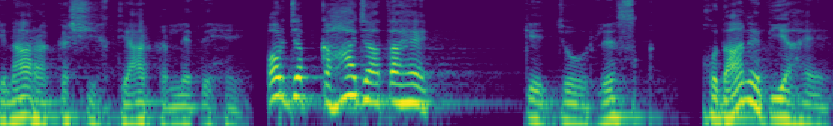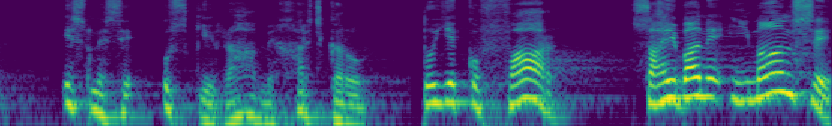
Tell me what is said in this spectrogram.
کنارہ کشی اختیار کر لیتے ہیں۔ اور جب کہا جاتا ہے کہ جو رزق خدا نے دیا ہے اس میں سے اس کی راہ میں خرچ کرو۔ تو یہ کفار صاحبان ایمان سے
